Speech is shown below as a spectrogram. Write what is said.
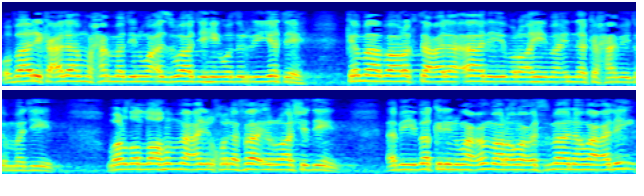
وبارك على محمد وأزواجه وذريته كما باركت على آل إبراهيم إنك حميد مجيد. وارض اللهم عن الخلفاء الراشدين أبي بكر وعمر وعثمان وعلي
